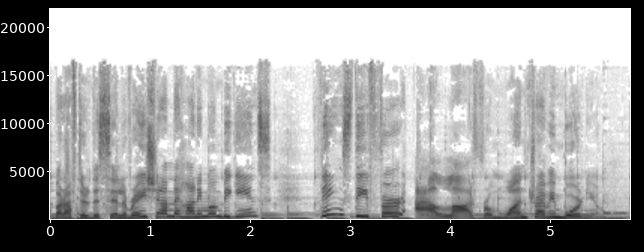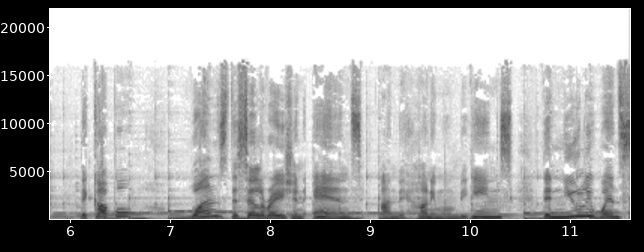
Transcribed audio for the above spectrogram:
But after the celebration and the honeymoon begins, things differ a lot from one tribe in Borneo. The couple, once the celebration ends and the honeymoon begins, the newlyweds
